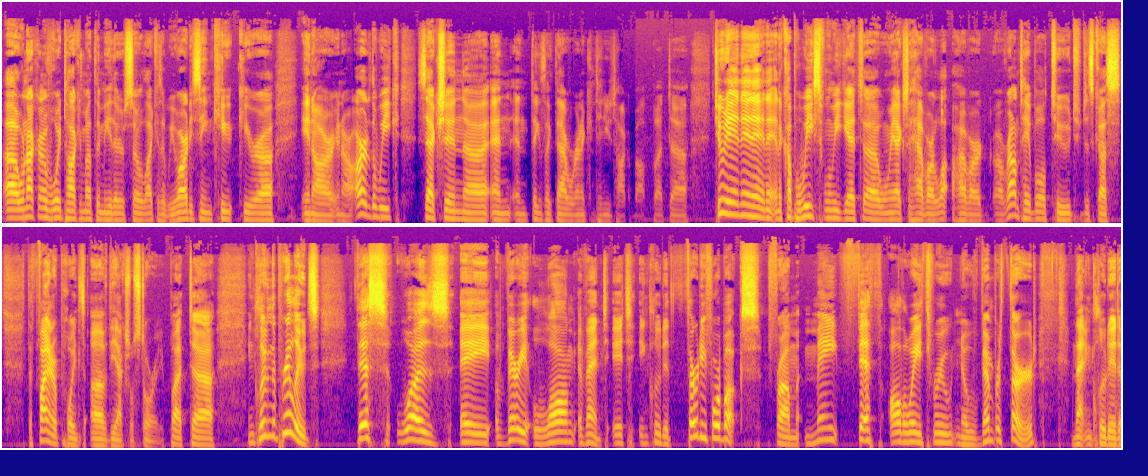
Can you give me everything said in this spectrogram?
uh, we're not going to avoid talking about them either. So, like I said, we've already seen Ki- Qi'ra in our in our art of the week section uh, and and things like that. We're going to continue to talk about. But uh, tune in in, in in a couple weeks when we get uh, when we actually have our have our, our roundtable to to discuss the finer points of the actual story. But uh, including the preludes. This was a very long event. It included 34 books from May 5th all the way through November 3rd. And that included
